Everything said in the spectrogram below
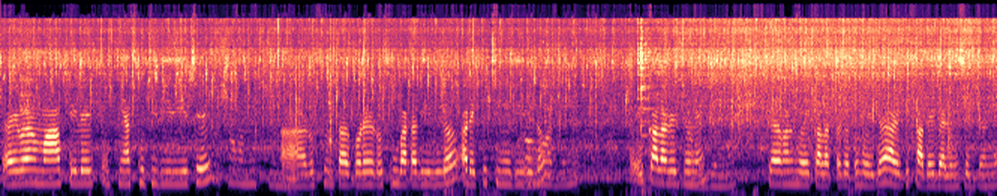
তাই এবার মা তেলে পেঁয়াজ কুচি দিয়ে দিয়েছে, আর রসুন, তারপরে রসুন বাটা দিয়ে দিল, আর একটু চিনি দিয়ে দিল। এই কালারের জন্য ক্যারামেল হয়ে কালারটা যাতে হয়ে যায়, আর একটু স্বাদের ব্যালেন্সের জন্যে।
